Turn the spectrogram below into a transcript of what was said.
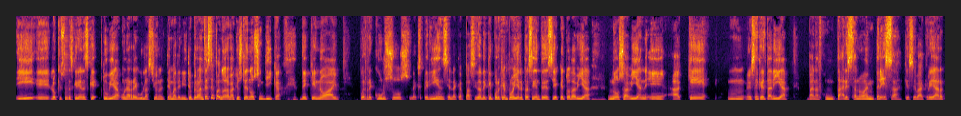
y eh, lo que ustedes querían es que tuviera una regulación el tema del litio. Pero ante este panorama que usted nos indica de que no hay pues recursos, la experiencia, la capacidad de que, por ejemplo, ayer el presidente decía que todavía no sabían a qué mm, secretaría van a juntar esta nueva empresa que se va a crear.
